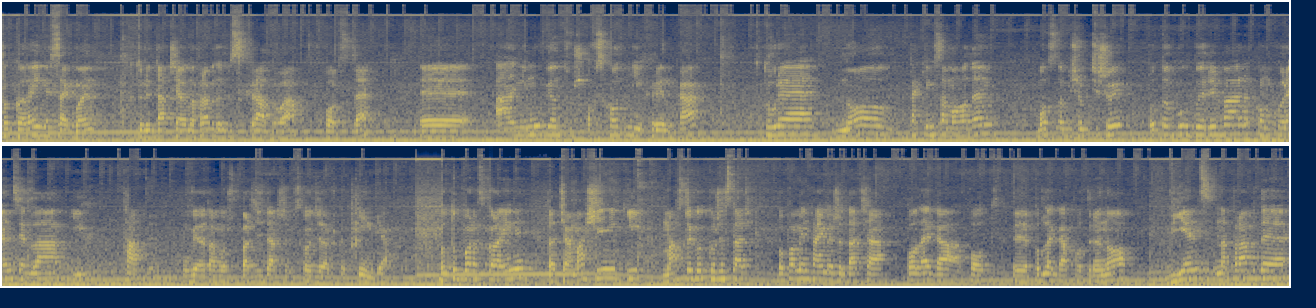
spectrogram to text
to kolejny segment, który Dacia naprawdę by skradła w Polsce, yy, a nie mówiąc już o wschodnich rynkach, które no takim samochodem mocno by się ucieszyły, bo to byłby rywal, konkurencja dla ich taty. Mówię tam już bardziej dalszym wschodzie, na przykład India. Bo tu po raz kolejny Dacia ma silniki, ma z czego korzystać, bo pamiętajmy, że Dacia polega pod, y, podlega pod Renault, więc naprawdę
